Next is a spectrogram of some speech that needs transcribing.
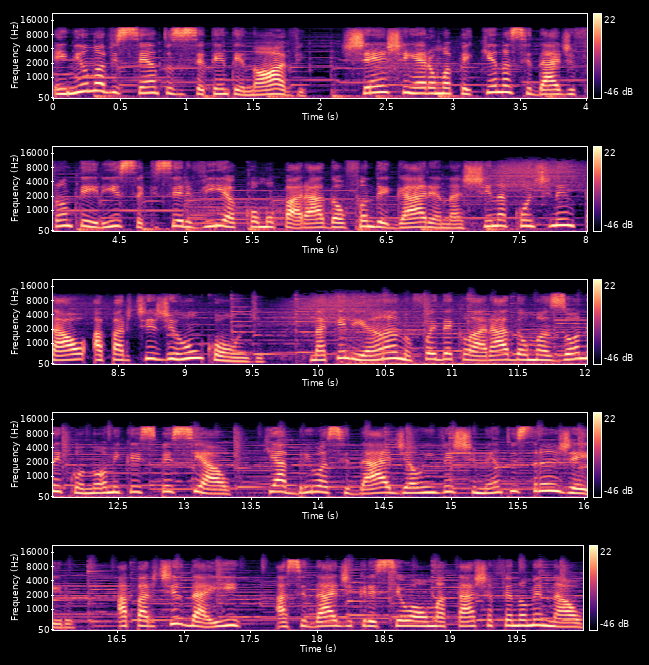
Em 1979, Shenzhen era uma pequena cidade fronteiriça que servia como parada alfandegária na China continental a partir de Hong Kong. Naquele ano foi declarada uma zona econômica especial, que abriu a cidade ao investimento estrangeiro. A partir daí, a cidade cresceu a uma taxa fenomenal,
